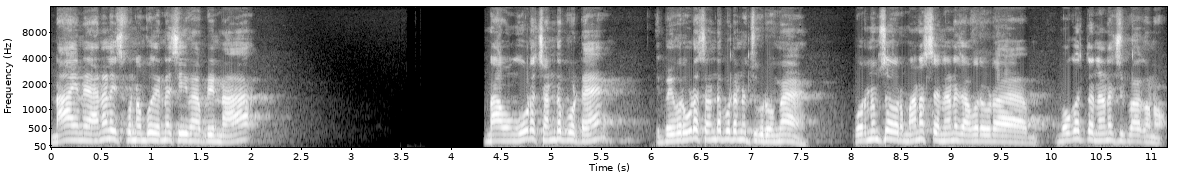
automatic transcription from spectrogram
நான் என்னை அனலைஸ் பண்ணும்போது என்ன செய்வேன் அப்படின்னா நான் உங்கள் கூட சண்டை போட்டேன். இப்போ இவர் கூட சண்டை போட்டேன்னு வச்சுக்கிடுவோமே ஒரு நிமிஷம் அவர் மனசை நினச்சி அவரோட முகத்தை நினச்சி பார்க்கணும்.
